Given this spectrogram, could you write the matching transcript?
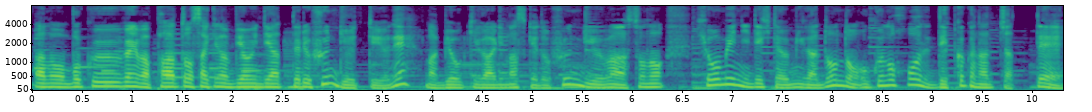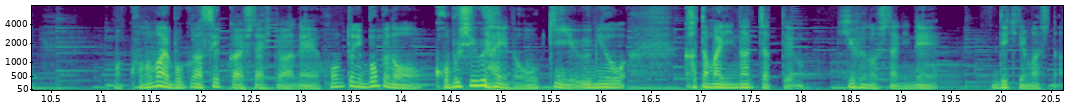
あの、僕が今パート先の病院でやってる粉瘤っていうね、まあ病気がありますけど、粉瘤はその表面にできた海がどんどん奥の方ででっかくなっちゃって、まあ、この前僕が切開した人はね、本当に僕の拳ぐらいの大きい海の塊になっちゃって、皮膚の下にね、できてました。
